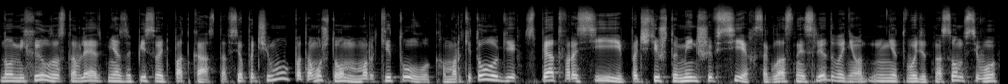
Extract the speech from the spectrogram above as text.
но Михаил заставляет меня записывать подкаст. А все почему? Потому что он маркетолог. А маркетологи спят в России почти что меньше всех. Согласно исследованию, он не отводит на сон всего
